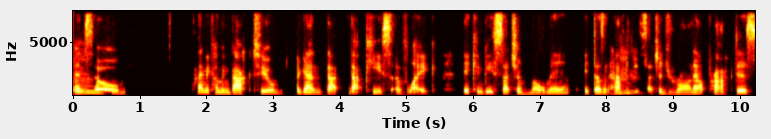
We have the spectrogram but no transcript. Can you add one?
and Mm, so kind of coming back to again that that piece of like it can be such a moment it doesn't have to be mhm, such a drawn out practice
